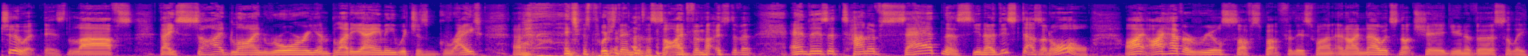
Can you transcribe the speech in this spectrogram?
to it. There's laughs. They sideline Rory and Bloody Amy, which is great. Uh, they just push them to the side for most of it. And there's a ton of sadness. You know, this does it all. I, I have a real soft spot for this one, and I know it's not shared universally,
